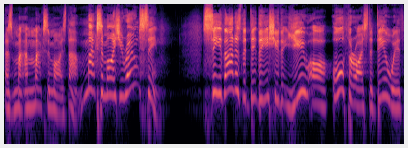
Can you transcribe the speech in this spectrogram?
as ma- and maximize that. Maximize your own sin. See that as the, the issue that you are authorized to deal with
